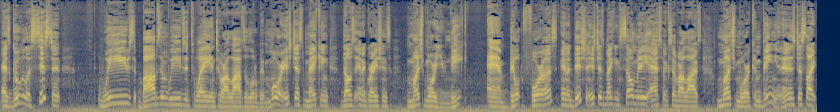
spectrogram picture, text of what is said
as Google Assistant weaves, bobs and weaves its way into our lives a little bit more, it's just making those integrations much more unique and built for us. In addition, it's just making so many aspects of our lives much more convenient. And it's just like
